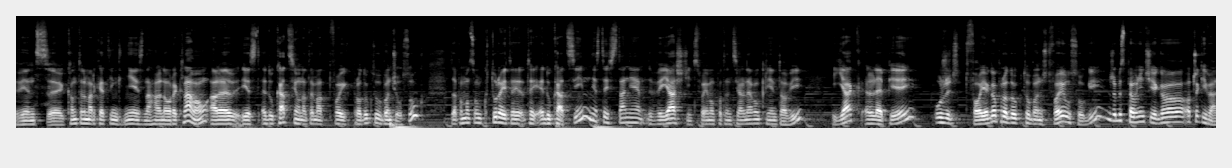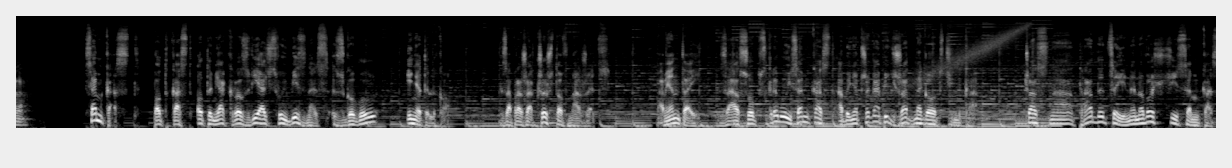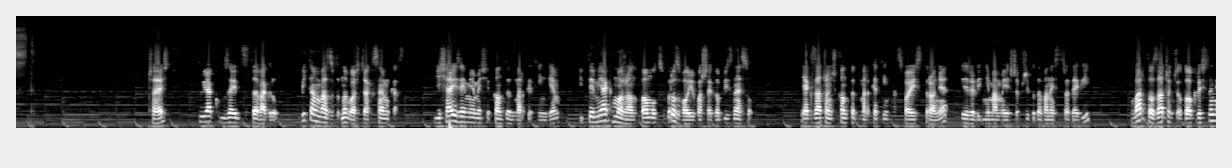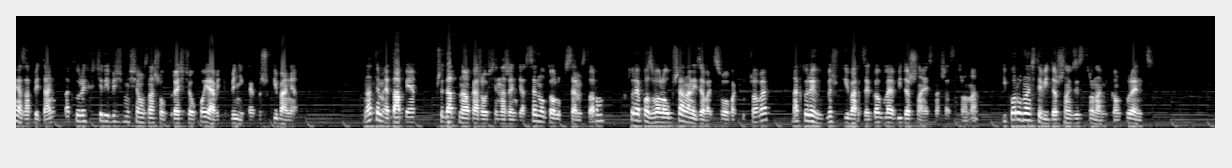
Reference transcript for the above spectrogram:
Więc e, content marketing nie jest nachalną reklamą, ale jest edukacją na temat Twoich produktów bądź usług, za pomocą której tej, tej edukacji jesteś w stanie wyjaśnić swojemu potencjalnemu klientowi, jak lepiej użyć Twojego produktu bądź Twojej usługi, żeby spełnić jego oczekiwania. Semcast. Podcast o tym, jak rozwijać swój biznes z Google i nie tylko. Zaprasza Krzysztof Marzec. Pamiętaj, zasubskrybuj Semcast, aby nie przegapić żadnego odcinka. Czas na tradycyjne nowości Semcast. Cześć, tu Jakub Zajd z Deva Group. Witam Was w nowościach Semcast. Dzisiaj zajmiemy się content marketingiem i tym, jak może on pomóc w rozwoju Waszego biznesu. Jak zacząć content marketing na swojej stronie, jeżeli nie mamy jeszcze przygotowanej strategii? Warto zacząć od określenia zapytań, na których chcielibyśmy się z naszą treścią pojawić w wynikach wyszukiwania. Na tym etapie przydatne okażą się narzędzia Senuto lub Semstorm, które pozwolą przeanalizować słowa kluczowe, na których w wyszukiwarce Google widoczna jest nasza strona i porównać tę widoczność ze stronami konkurencji.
